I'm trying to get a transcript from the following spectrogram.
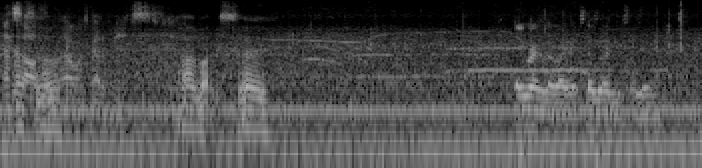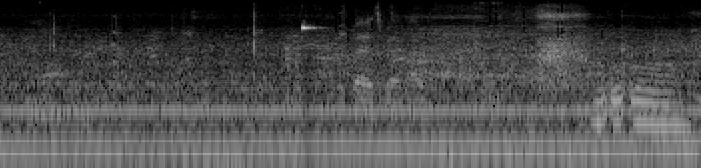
That's, That's awful. all. That one's got a miss. I Yeah. was about to say. Stay regular right here. Stay regular. Stay regular. Put Pads back out. Mm-mm-mm.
